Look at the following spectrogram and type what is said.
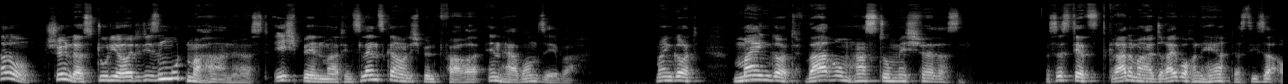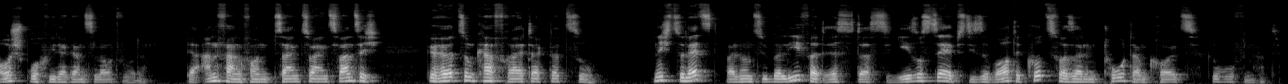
Hallo, schön, dass du dir heute diesen Mutmacher anhörst. Ich bin Martin Slenska und ich bin Pfarrer in Herborn-Seebach. Mein Gott, mein Gott, warum hast du mich verlassen? Es ist jetzt gerade mal drei Wochen her, dass dieser Ausspruch wieder ganz laut wurde. Der Anfang von Psalm 22 gehört zum Karfreitag dazu. Nicht zuletzt, weil uns überliefert ist, dass Jesus selbst diese Worte kurz vor seinem Tod am Kreuz gerufen hat.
